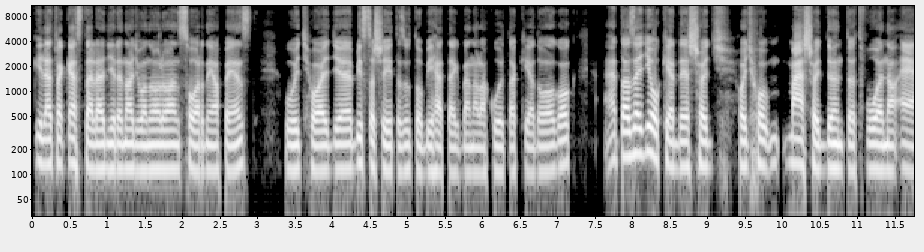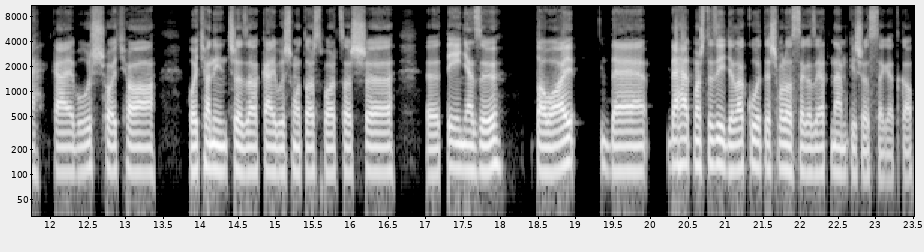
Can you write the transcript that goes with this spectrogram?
illetve kezdte el ennyire nagyvonalúan szórni a pénzt, úgyhogy biztos, hogy itt az utóbbi hetekben alakultak ki a dolgok. Hát az egy jó kérdés, hogy, hogy máshogy döntött volna-e Kajbus, hogyha, hogyha nincs ez a Kajbus Motorsportos tényező tavaly, de, de hát most ez így alakult, és valószínűleg azért nem kis összeget kap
